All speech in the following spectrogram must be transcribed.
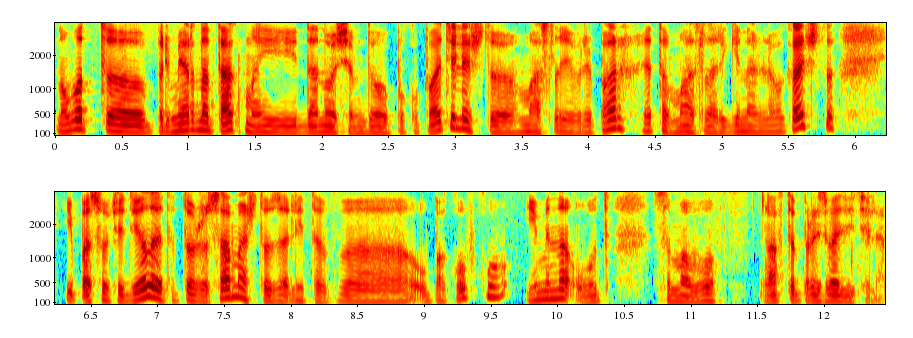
Ну вот э, примерно так мы и доносим до покупателей, что масло Еврепар – это масло оригинального качества, и, по сути дела, это то же самое, что залито в э, упаковку именно от самого автопроизводителя.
